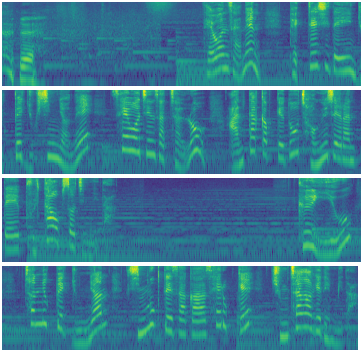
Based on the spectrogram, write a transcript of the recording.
예. 대원사는 백제시대인 660년에 세워진 사찰로 안타깝게도 정유재란 때 불타 없어집니다. 그 이후 1606년 진묵대사가 새롭게 중창하게 됩니다.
